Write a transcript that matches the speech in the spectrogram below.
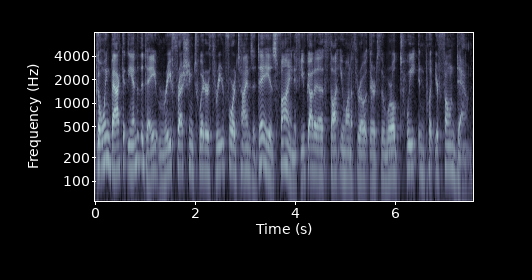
going back at the end of the day, refreshing Twitter three or four times a day is fine. If you've got a thought you want to throw out there to the world, tweet and put your phone down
